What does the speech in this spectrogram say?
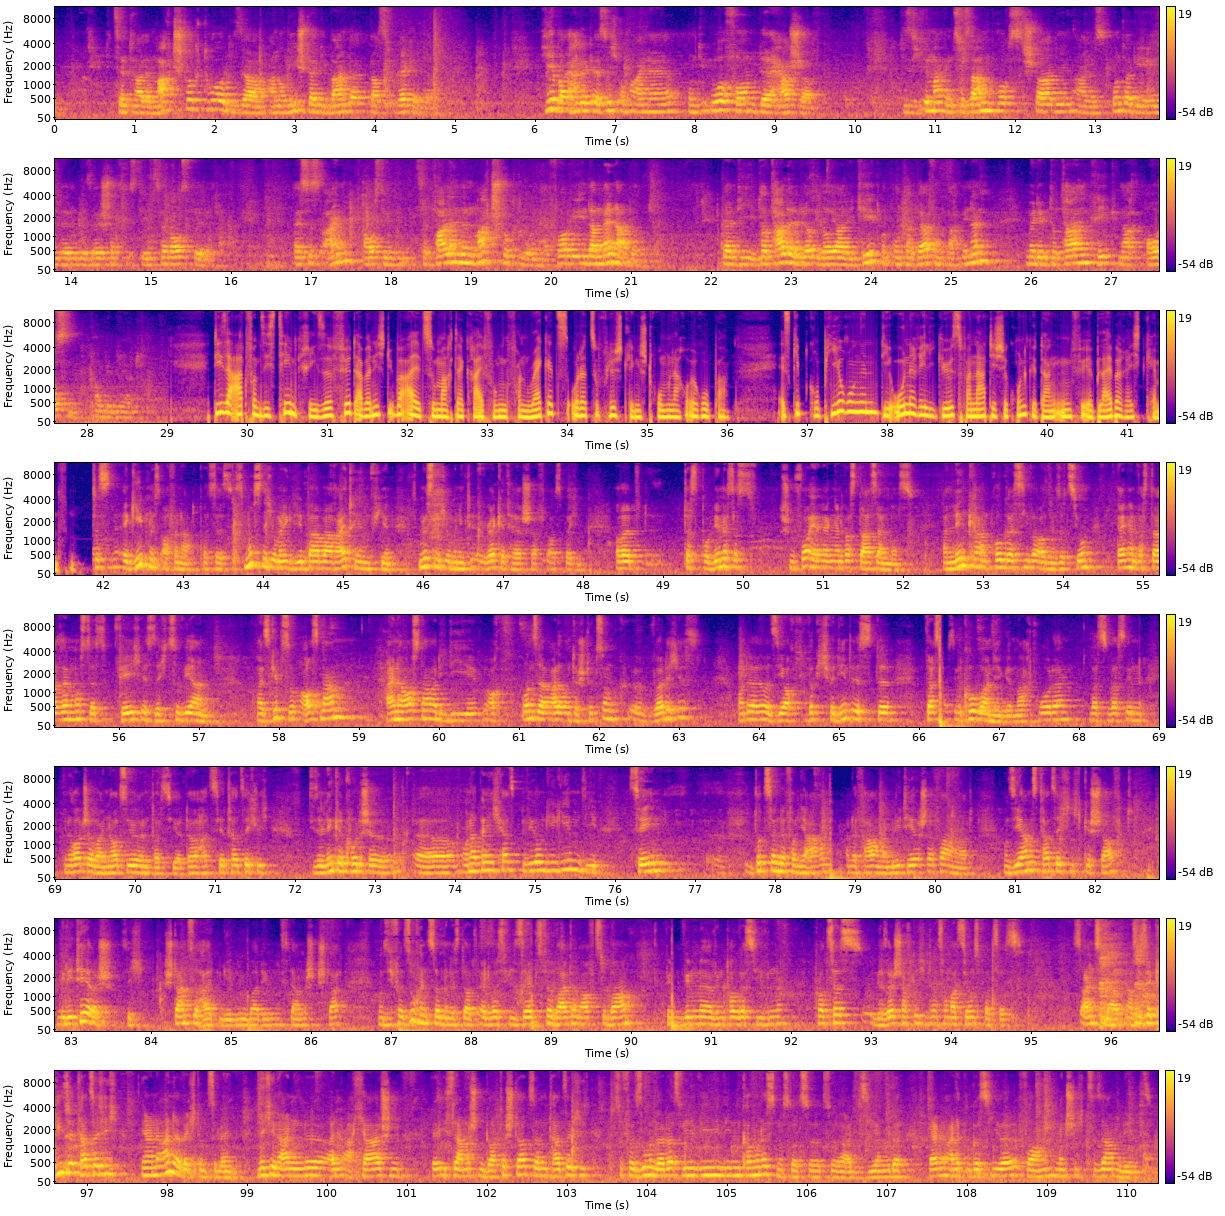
Die zentrale Machtstruktur dieser Anomie stellt die Bande das Racket dar. Hierbei handelt es sich um, eine, um die Urform der Herrschaft, die sich immer in Zusammenbruchsstadien eines untergehenden Gesellschaftssystems herausbildet. Es ist ein aus den zerfallenden Machtstrukturen hervorgehender Männerbund, der die totale Loyalität und Unterwerfung nach innen mit dem totalen Krieg nach außen kombiniert. Diese Art von Systemkrise führt aber nicht überall zu Machtergreifungen von Rackets oder zu Flüchtlingsstrom nach Europa. Es gibt Gruppierungen, die ohne religiös-fanatische Grundgedanken für ihr Bleiberecht kämpfen. Das ist ein Ergebnis einem Prozess. Es muss nicht unbedingt die Barbarei triumphieren. Es muss nicht unbedingt Racket-Herrschaft ausbrechen. Aber das Problem ist, dass schon vorher irgendetwas da sein muss. An linker, an progressiver Organisation irgendetwas da sein muss, das fähig ist, sich zu wehren. Also es gibt so Ausnahmen, eine Ausnahme, die, die auch unserer aller Unterstützung äh, würdig ist und äh, sie auch wirklich verdient, ist äh, das, was in Kobani gemacht wurde, was, was in, in Rojava in Nordsyrien passiert. Da hat es hier tatsächlich diese linke kurdische äh, Unabhängigkeitsbewegung gegeben, die zehn äh, Dutzende von Jahren an Erfahrung, an militärischer Erfahrung hat. Und sie haben es tatsächlich geschafft, militärisch sich standzuhalten gegenüber dem islamischen Staat Und sie versuchen zumindest dort etwas wie Selbstverwaltung aufzubauen, wie, einen progressiven Prozess, gesellschaftlichen Transformationsprozess einzuleiten. Also diese Krise tatsächlich in eine andere Richtung zu lenken. Nicht in einen, äh, einen archaischen äh, islamischen Gottesstaat, sondern tatsächlich zu versuchen, etwas wie, wie, wie einen Kommunismus dort zu, zu realisieren oder irgendeine progressive Form menschlichen Zusammenlebens.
